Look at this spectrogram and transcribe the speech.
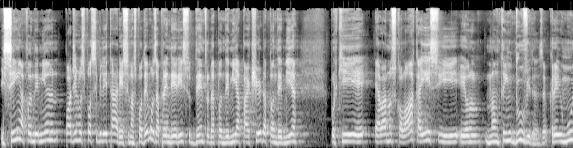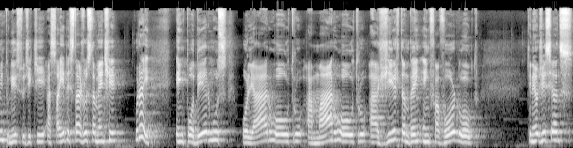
E sim, a pandemia pode nos possibilitar isso. Nós podemos aprender isso dentro da pandemia, a partir da pandemia, porque ela nos coloca isso e eu não tenho dúvidas, eu creio muito nisso, de que a saída está justamente por aí em podermos olhar o outro, amar o outro, agir também em favor do outro. Que nem eu disse antes,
